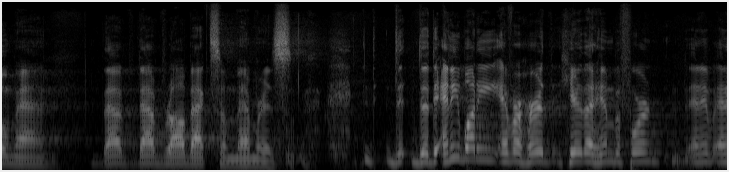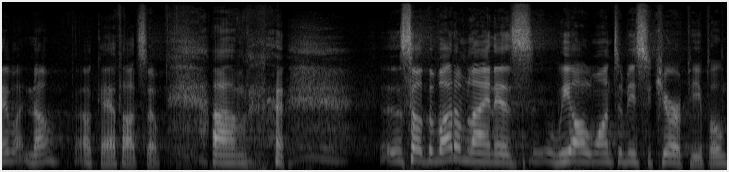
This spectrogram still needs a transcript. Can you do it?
Oh man, that, that brought back some memories. Did, did anybody ever heard hear that hymn before? Any, anyone? No? Okay, I thought so. Um, so the bottom line is, we all want to be secure people,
